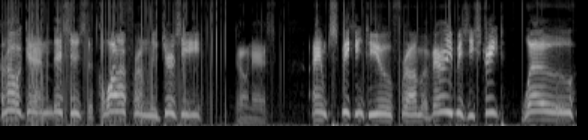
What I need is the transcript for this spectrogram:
Hello again, this is the koala from New Jersey. Don't ask. I am speaking to you from a very busy street. Whoa!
